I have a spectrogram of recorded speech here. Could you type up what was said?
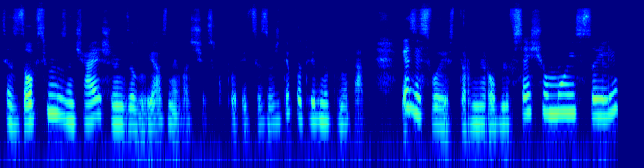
це зовсім не означає, що він зобов'язаний вас щось купити. Це завжди потрібно пам'ятати. Я зі своєї сторони роблю все, що в моїй силі.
